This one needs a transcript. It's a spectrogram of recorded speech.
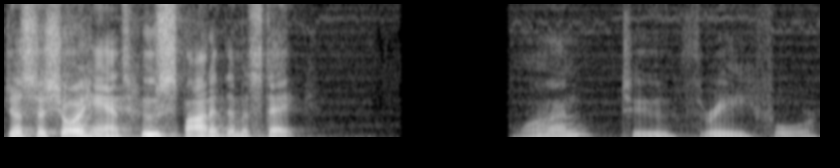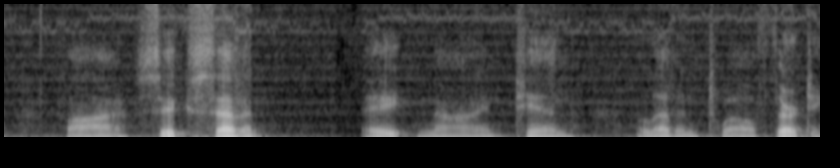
Just a show of hands, who spotted the mistake? One, two, three, four, five, six, seven, eight, nine, 10, 11, 12, 13.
